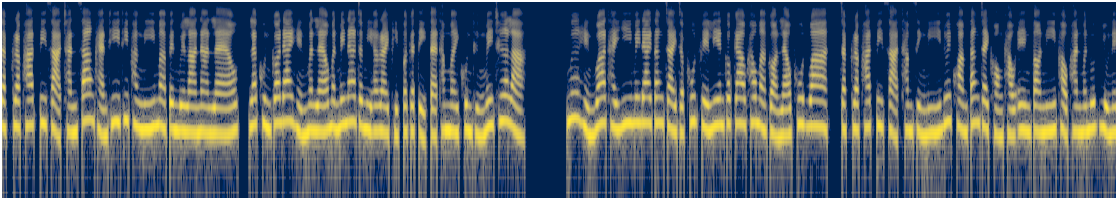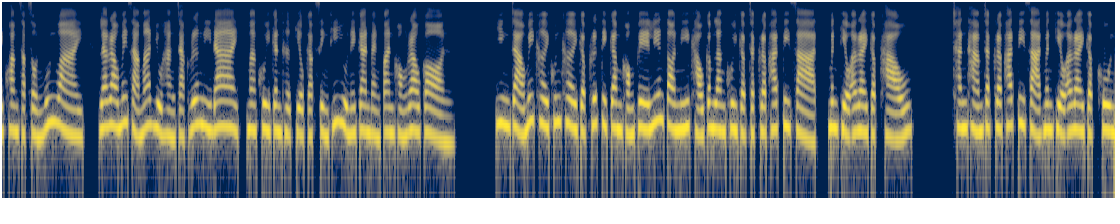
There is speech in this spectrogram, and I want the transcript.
จักรพรรดิปีศาจฉันสร้างแผนที่ที่พังนี้มาเป็นเวลานานแล้ว และคุณก็ได้เห็นมันแล้วมันไม่น่าจะมีอะไรผิดปกติแต่ทำไมคุณถึงไม่เชื่อล่ะ เมื่อเห็นว่าไทยี่ไม่ได้ตั้งใจจะพูดเฟเลียนก็ก้าวเข้ามาก่อนแล้วพูดว่าจักรพรรดิปีศาจทำสิ่งนี้ด้วยความตั้งใจของเขาเองตอนนี้เผ่าพันธุ์มนุษย์อยู่ในความสับสนวุ่นวาย และเราไม่สามารถอยู่ห่างจากเรื่องนี้ได้ มาคุยกันเถอะเกี่ยวกับสิ่งที่อยู่ในการแบ่งปันของเราก่อน ยิงเจ้าไม่เคยคุ้นเคยกับพฤติกรรมของเฟเลียนตอนนี้เขากำลังคุยกับจักรพรรดิปีศาจมันเกี่ยวอะไรกับเขา ฉันถามจักรพรรดิปีศาจมันเกี่ยวอะไรกับคุณ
